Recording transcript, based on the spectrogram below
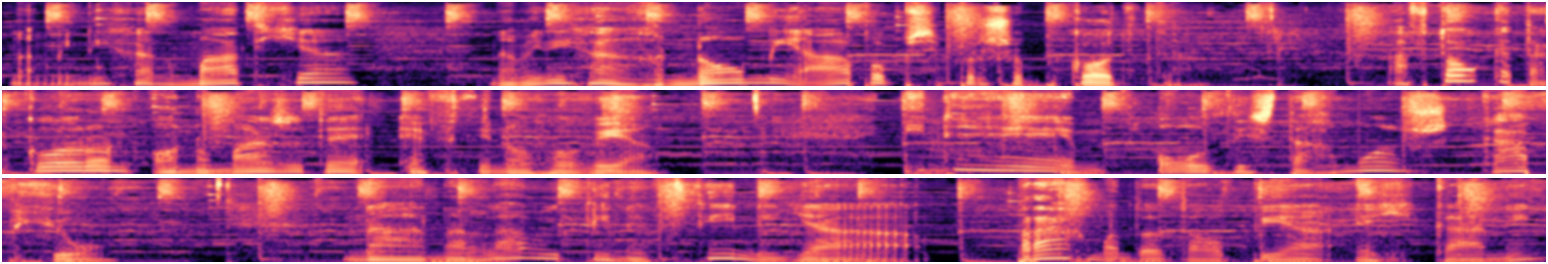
να μην είχαν μάτια, να μην είχαν γνώμη, άποψη, προσωπικότητα. Αυτό κατά κόρον ονομάζεται ευθυνοφοβία. Είναι ο δισταγμός κάποιου να αναλάβει την ευθύνη για πράγματα τα οποία έχει κάνει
